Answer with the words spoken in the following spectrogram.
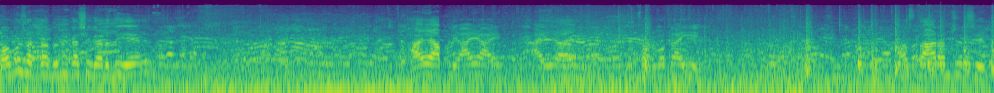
बघू शकता तुम्ही कशी गर्दी आहे. आहे आपली आई आहे आई आहे सर्व काही आहे. मस्त आरामशीर सीट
